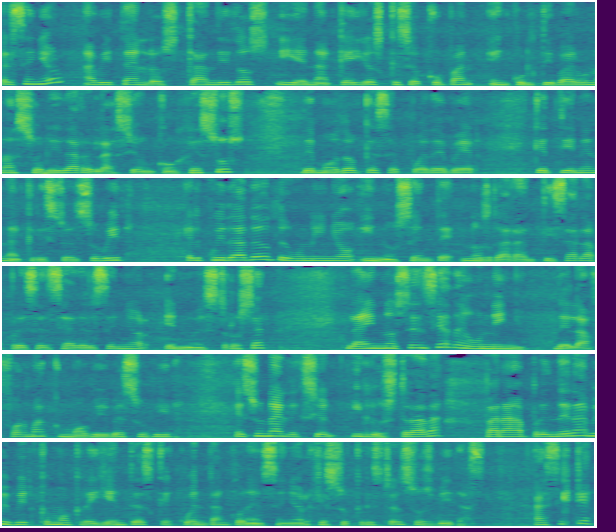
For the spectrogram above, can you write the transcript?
El Señor habita en los cándidos y en aquellos que se ocupan en cultivar una sólida relación con Jesús, de modo que se puede ver que tienen a Cristo en su vida. El cuidado de un niño inocente nos garantiza la presencia del Señor en nuestro ser. La inocencia de un niño, de la forma como vive su vida, es una lección ilustrada para aprender a vivir como creyentes que cuentan con el Señor Jesucristo en sus vidas. Así que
